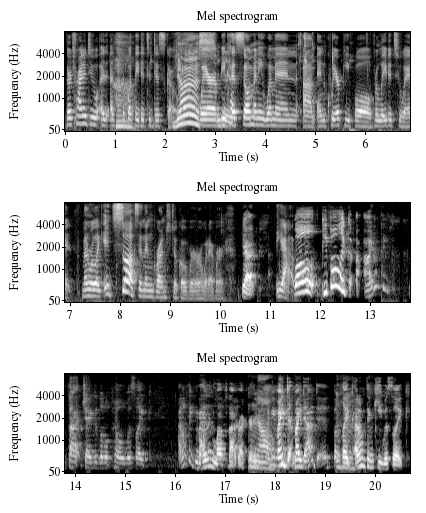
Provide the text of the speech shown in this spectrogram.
They're trying to do a, a, what they did to disco. Yes. Where because so many women um, and queer people related to it, men were like, "It sucks," and then grunge took over or whatever. yeah. Yeah. Well, people like I don't think that jagged little pill was like. I don't think men loved that record. No. Mm-hmm. I mean, my da- my dad did, but like I don't think he was like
